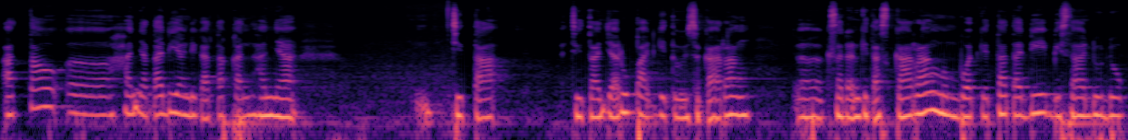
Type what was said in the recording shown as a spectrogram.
Atau eh, hanya tadi yang dikatakan hanya cita cita jarupa gitu. Sekarang eh, kesadaran kita sekarang membuat kita tadi bisa duduk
